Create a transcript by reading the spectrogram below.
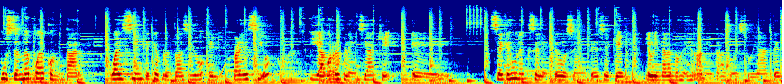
¿usted me puede contar cuál siente que pronto ha sido el precio? Y hago referencia a que eh, sé que es un excelente docente, sé que le brinda las mejores herramientas a sus estudiantes,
